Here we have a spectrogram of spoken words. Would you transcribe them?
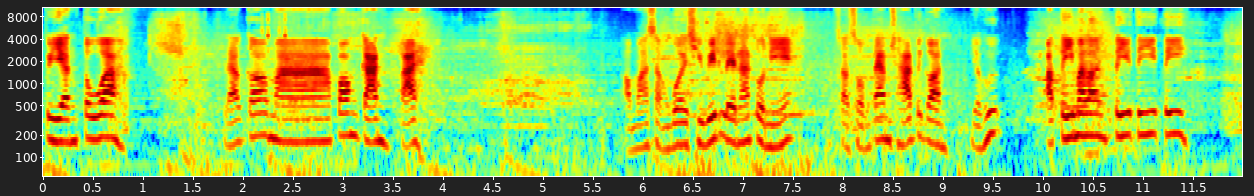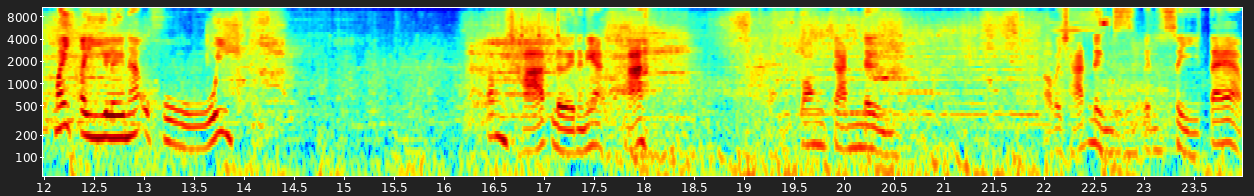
เปลี่ยนตัว แล้วก็มาป้องกันไป เอามาสังเวยชีวิตเลยนะตัวนี้ สะสมแต้มชาร์จไปก่อน อย่าพิ่งเอาตีมาเลยตีตีตีไม่ตีเลยนะ โอ้โหต้องชาร์จเลยนะเนี่ยอะป้องกันหนึ่งเอาไปชาร์จหนึ่งเป็นสี่แต้ม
